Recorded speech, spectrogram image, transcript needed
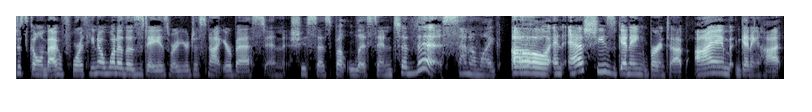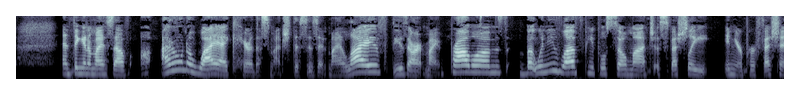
just going back and forth. You know, one of those days where you're just not your best. And she says, but listen to this. And I'm like, oh. And as she's getting burnt up, I'm getting hot and thinking to myself, uh, I don't know why I care this much. This isn't my life. These aren't my problems. But when you love people so much, especially in your profession,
